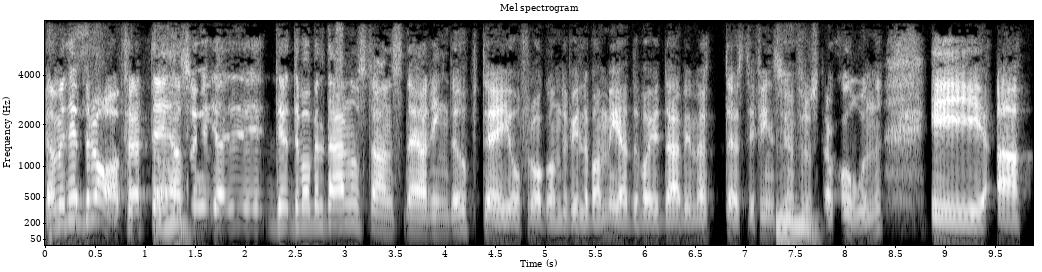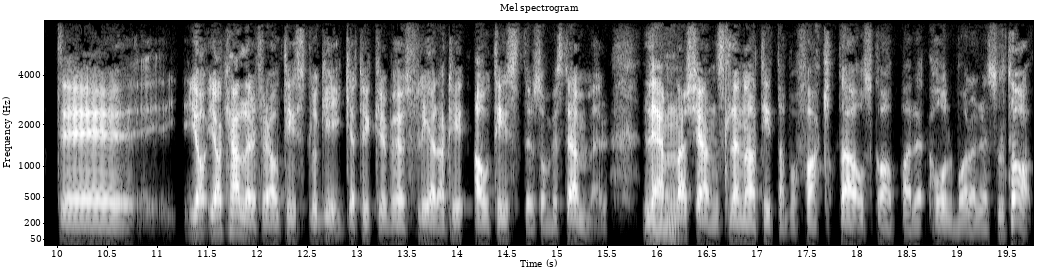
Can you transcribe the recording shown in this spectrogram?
ja men det är bra för att det, Ja. alltså, jag, det, det var väl där någonstans när jag ringde upp dig och frågade om du ville vara med. Det var ju där vi möttes. Det finns ju en Mm. frustration i att eh, jag, jag kallar det för autistlogik. Jag tycker det behövs fler autister som bestämmer. Lämna känslorna, titta på fakta och skapa re- hållbara resultat.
